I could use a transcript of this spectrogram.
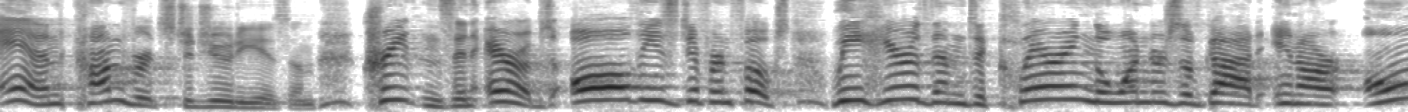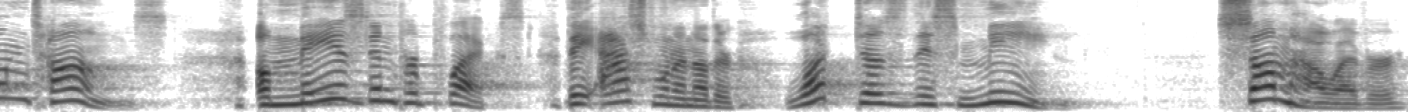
and converts to Judaism, Cretans and Arabs, all these different folks. We hear them declaring the wonders of God in our own tongues. Amazed and perplexed, they asked one another, What does this mean? Some, however,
